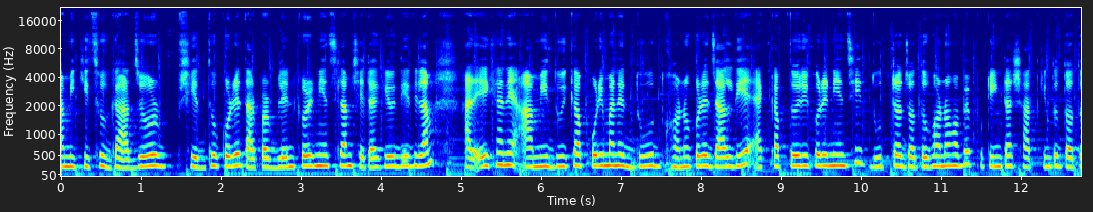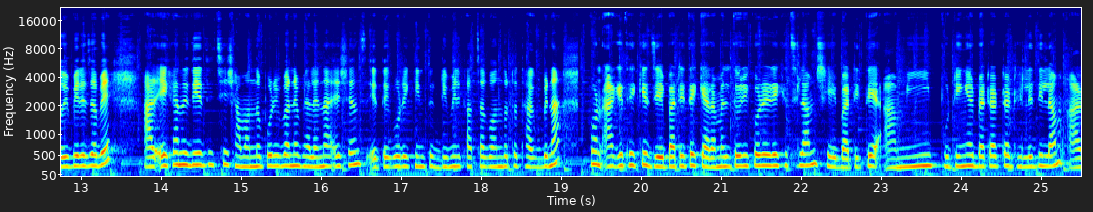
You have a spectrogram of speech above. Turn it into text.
আমি কিছু গাজর সেদ্ধ করে তারপর ব্লেন্ড করে নিয়েছিলাম, সেটাকেও দিয়ে দিলাম। আর এইখানে আমি দুই কাপ পরিমাণে দুধ ঘন করে জাল দিয়ে এক কাপ তৈরি করে নিয়েছি। দুধটা যত ঘন হবে পুটিংটার স্বাদ কিন্তু ততই বেড়ে যাবে। আর এখানে দিয়ে দিচ্ছি সামান্য পরিমাণে ভ্যালেনা এসেন্স, এতে করে কিন্তু ডিমের কাঁচা গন্ধটা থাকবে না। এখন আগে থেকে যে বাটিতে ক্যারামেল তৈরি করে রেখেছিলাম, সেই বাটিতে আমি পুটিংয়ের ব্যাটারটা ঢেলে দিলাম। আর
